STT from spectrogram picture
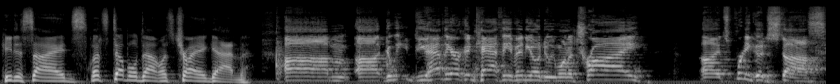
he decides, let's double down. Let's try again. Um, uh, do we do you have the Eric and Kathy video? Do we want to try? Uh, it's pretty good stuff.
